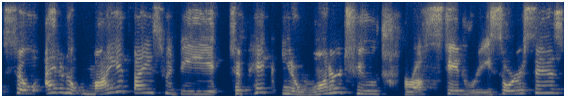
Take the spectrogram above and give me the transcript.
So I don't know. My advice would be to pick, you know, one or two trusted resources.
